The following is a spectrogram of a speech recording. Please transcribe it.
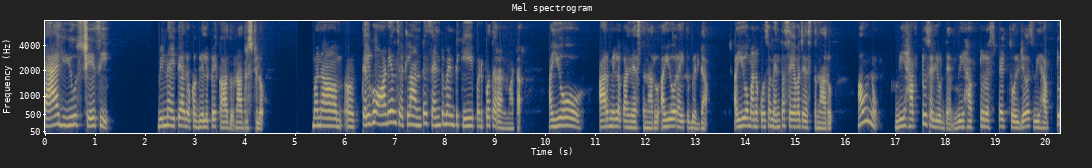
tag use చేసి విన్ అయితే అది ఒక గెలుపే కాదు నా దృష్టిలో. మన తెలుగు ఆడియన్స్ ఎట్లా అంటే సెంటిమెంట్కి పడిపోతారనమాట అయ్యో ఆర్మీలో పనిచేస్తున్నారు. అయ్యో రైతు బిడ్డ. అయ్యో మన కోసం ఎంత సేవ చేస్తున్నారు. అవును we have to salute them we have to respect soldiers we have to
